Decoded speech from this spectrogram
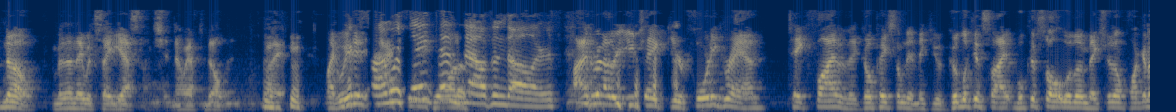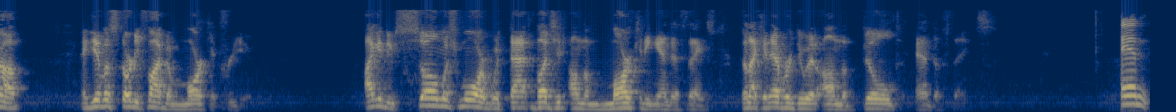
no. But then they would say yes. Like, shit, now we have to build it. Right? like we Next didn't time we're actually saying ten wanna- thousand dollars. I'd rather you take your 40 grand, take five of it, go pay somebody to make you a good looking site. We'll consult with them, make sure they don't fuck it up, and give us 35 to market for you. I can do so much more with that budget on the marketing end of things than I can ever do it on the build end of things. And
